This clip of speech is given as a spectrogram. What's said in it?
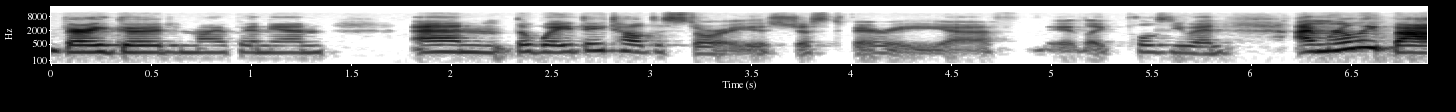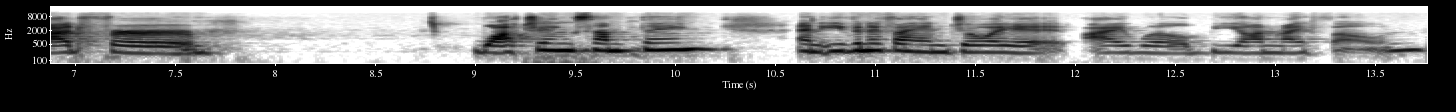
very good in my opinion and the way they tell the story is just very uh, it like pulls you in i'm really bad for watching something and even if i enjoy it i will be on my phone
